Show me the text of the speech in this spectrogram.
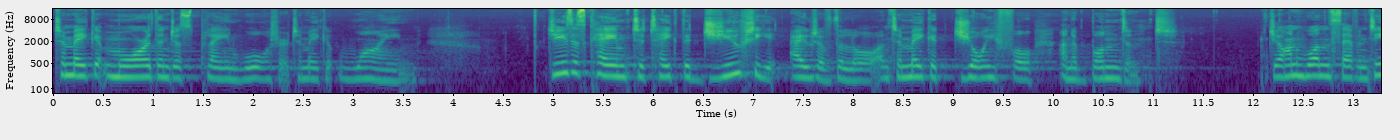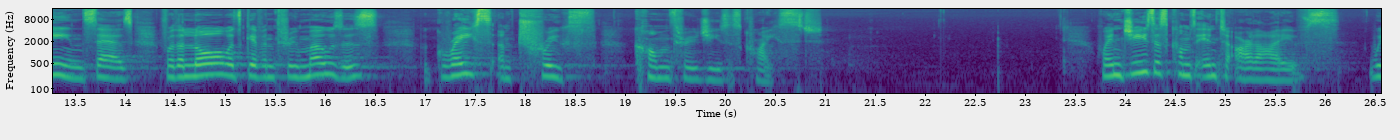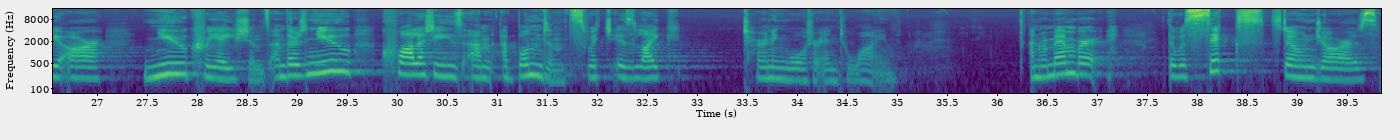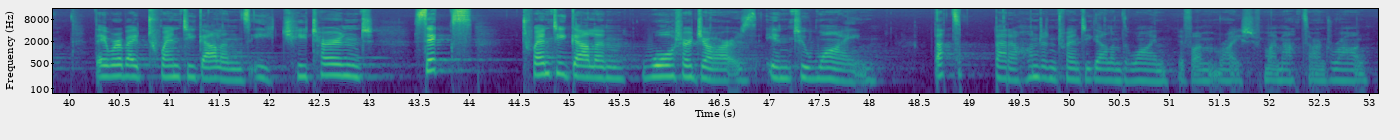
to make it more than just plain water, to make it wine. Jesus came to take the duty out of the law and to make it joyful and abundant. John 1:17 says, "For the law was given through Moses, but grace and truth come through Jesus Christ." When Jesus comes into our lives, we are new creations, and there's new qualities and abundance, which is like turning water into wine. And remember, there was six stone jars they were about 20 gallons each. He turned six 20 gallon water jars into wine. That's about 120 gallons of wine, if I'm right, if my maths aren't wrong.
